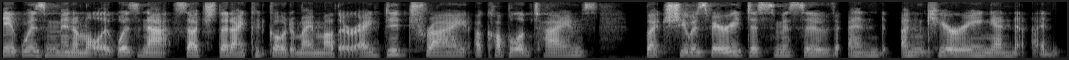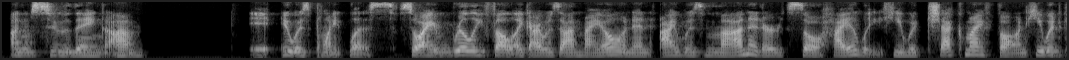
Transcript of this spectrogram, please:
it was minimal. It was not such that I could go to my mother. I did try a couple of times, but she was very dismissive and uncaring and, and unsoothing. Um, it, it was pointless. So I really felt like I was on my own and I was monitored so highly. He would check my phone. He would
